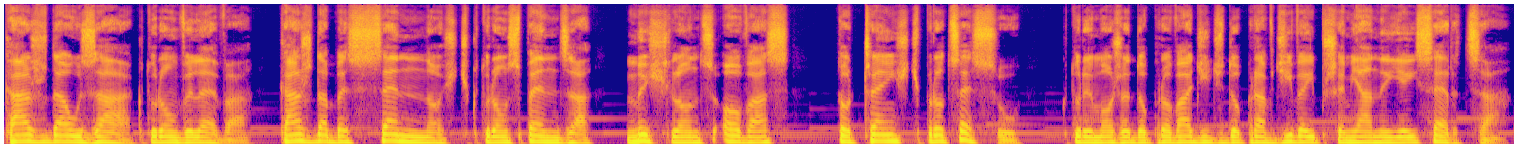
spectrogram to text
Każda łza, którą wylewa, każda bezsenność, którą spędza, myśląc o was, to część procesu, który może doprowadzić do prawdziwej przemiany jej serca.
